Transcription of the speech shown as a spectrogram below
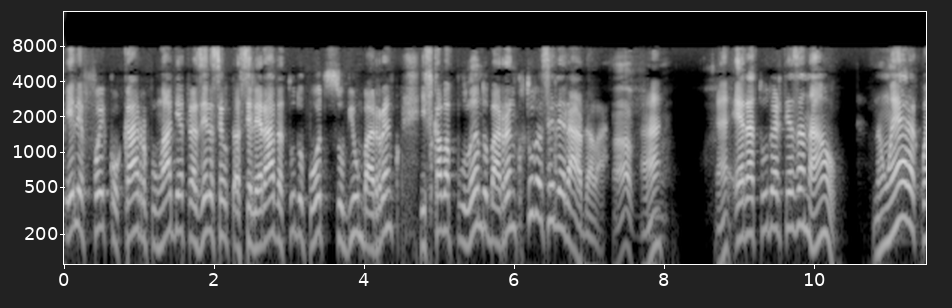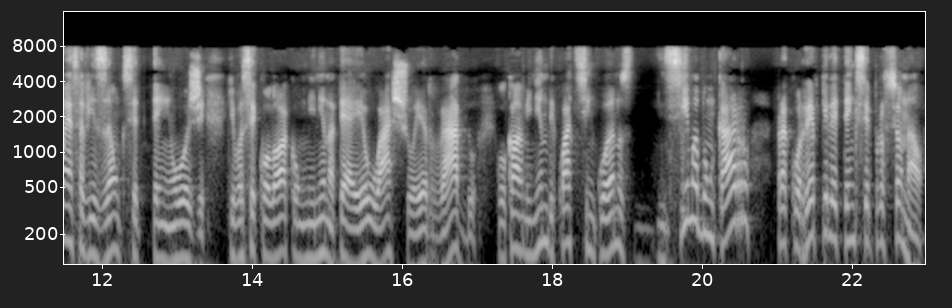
Ele foi com o carro para um lado e a traseira acelerada, tudo para o outro, subiu um barranco e ficava pulando o barranco, tudo acelerada lá. Ah, ah, Era tudo artesanal. Não era com essa visão que você tem hoje, que você coloca um menino, até eu acho errado, colocar uma menina de 4, 5 anos em cima de um carro para correr porque ele tem que ser profissional.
